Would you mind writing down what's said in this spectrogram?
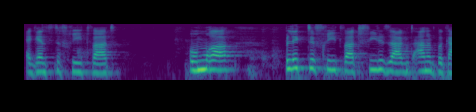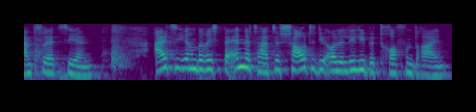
ergänzte Friedwart. Umra blickte Friedwart vielsagend an und begann zu erzählen. Als sie ihren Bericht beendet hatte, schaute die olle Lilli betroffen drein.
